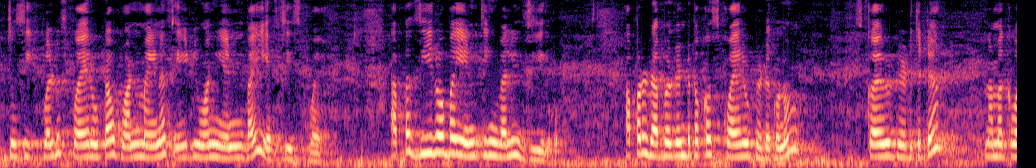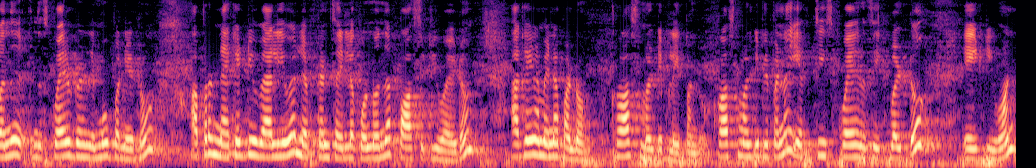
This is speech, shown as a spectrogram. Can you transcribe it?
which is equal to square root of one minus eighty one n by f c square அப்போ zero by anything value zero அப்புறம் டபுள் ரெண்டு பக்கம் ஸ்கொயர் ரூட் எடுக்கணும். ஸ்கொயர் ரூட் எடுத்துகிட்டு நமக்கு வந்து இந்த ஸ்கொயர் ரூட் ரிமூவ் பண்ணிடுறோம் அப்புறம் நெகட்டிவ் வேல்யூவை லெஃப்ட் ஹேண்ட் சைடில் கொண்டு வந்தால் பாசிட்டிவ் ஆகிடும் அகைன் நம்ம என்ன பண்ணுறோம் கிராஸ் மல்டிப்ளை பண்ணுறோம் கிராஸ் மல்டிப்ளை பண்ணால் எஃப்சி ஸ்கொயர் இஸ் ஈக்குவல் டு எயிட்டி ஒன்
